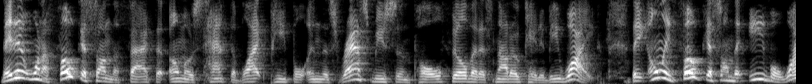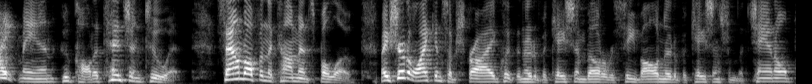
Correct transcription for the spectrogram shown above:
They didn't want to focus on the fact that almost half the black people in this Rasmussen poll feel that it's not okay to be white. They only focus on the evil white man who called attention to it. Sound off in the comments below. Make sure to like and subscribe. Click the notification bell to receive all notifications from the channel.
